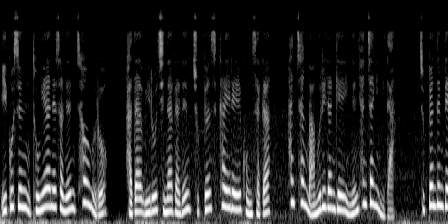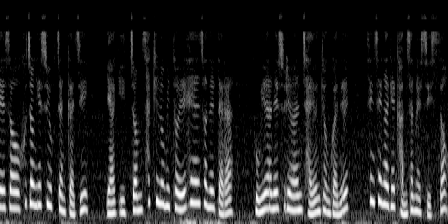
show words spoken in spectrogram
이곳은 동해안에서는 처음으로 바다 위로 지나가는 주변 스카이레일 공사가 한창 마무리 단계에 있는 현장입니다. 주변 등대에서 후정 해수욕장까지 약 2.4km의 해안선을 따라 동해안에 수려한 자연 경관을 생생하게 감상할 수 있어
